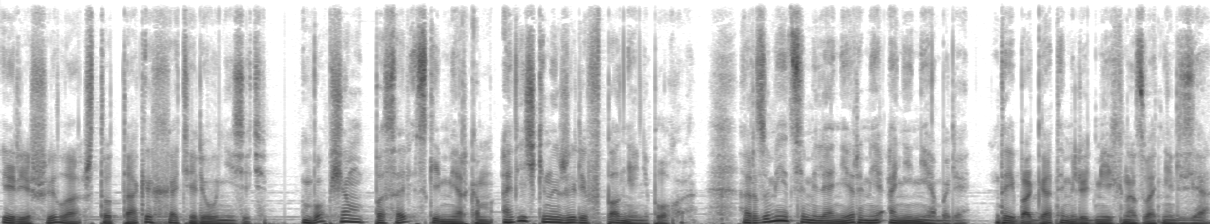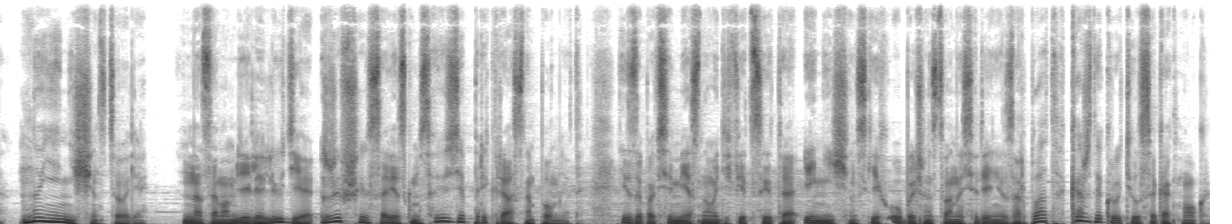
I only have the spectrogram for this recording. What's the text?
и решила, что так их хотели унизить. В общем, по советским меркам Овечкины жили вполне неплохо. Разумеется, миллионерами они не были, да и богатыми людьми их назвать нельзя, но и нищенствовали – на самом деле люди, жившие в Советском Союзе, прекрасно помнят. Из-за повсеместного дефицита и нищенских у большинства населения зарплат каждый крутился как мог.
